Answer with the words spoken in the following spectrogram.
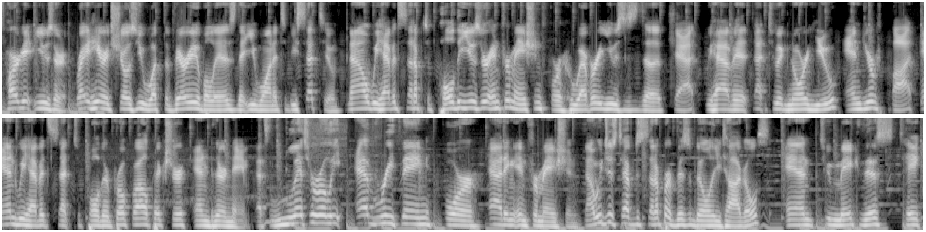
target user. Right here, it shows you what the variable is that you want it to be set to. Now we have it set up to pull the user information for whoever uses the chat. We have it set to ignore you and your bot, and we have it set to pull their profile picture and their name. That's literally everything for for adding information. Now we just have to set up our visibility toggles and to make this take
